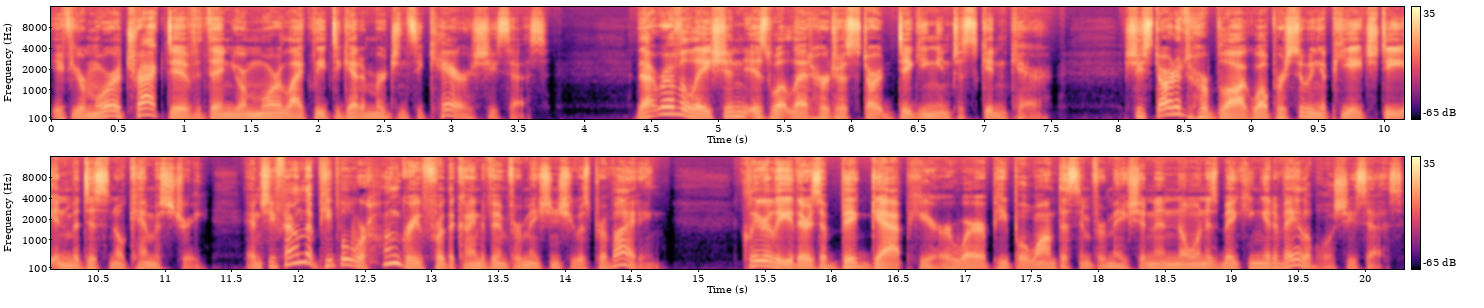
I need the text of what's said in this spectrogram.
if you're more attractive, then you're more likely to get emergency care, she says. That revelation is what led her to start digging into skincare. She started her blog while pursuing a PhD in medicinal chemistry, and she found that people were hungry for the kind of information she was providing. Clearly, there's a big gap here where people want this information and no one is making it available, she says.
